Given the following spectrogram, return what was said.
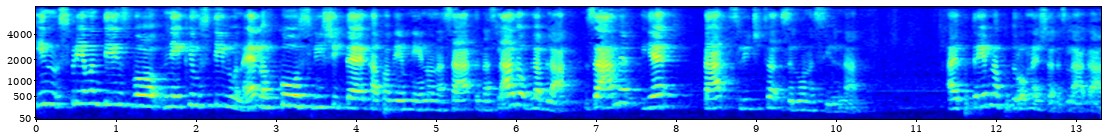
In sprejemen tekst bo nekaj v stilu, ne, lahko slišite, kaj pa vem, njeno naslado, bla, bla. Zame je ta sličica zelo nasilna. A je potrebna podrobnejša razlaga?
